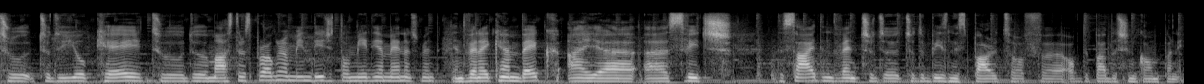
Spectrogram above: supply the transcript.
to to the UK to do a master's program in digital media management, and when I came back, I switched side and went to the, to the business part of, uh, of the publishing company.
